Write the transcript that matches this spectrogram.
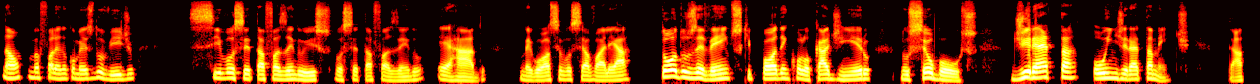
Não, como eu falei no começo do vídeo, se você está fazendo isso, você está fazendo errado. O negócio é você avaliar todos os eventos que podem colocar dinheiro no seu bolso, direta ou indiretamente, tá?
